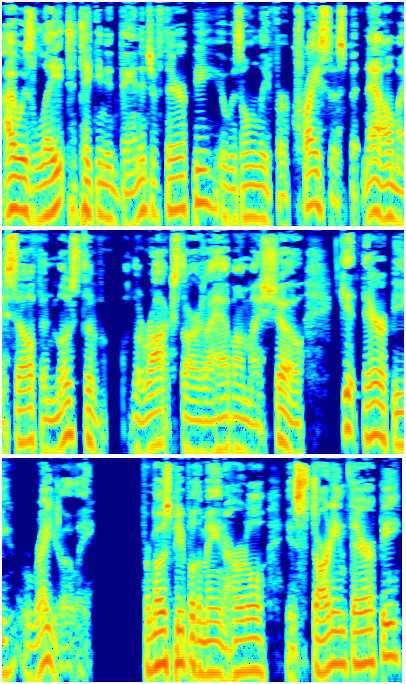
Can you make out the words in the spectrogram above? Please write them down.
I was late to taking advantage of therapy. It was only for crisis, but now myself and most of the rock stars I have on my show get therapy regularly. For most people, the main hurdle is starting therapy.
